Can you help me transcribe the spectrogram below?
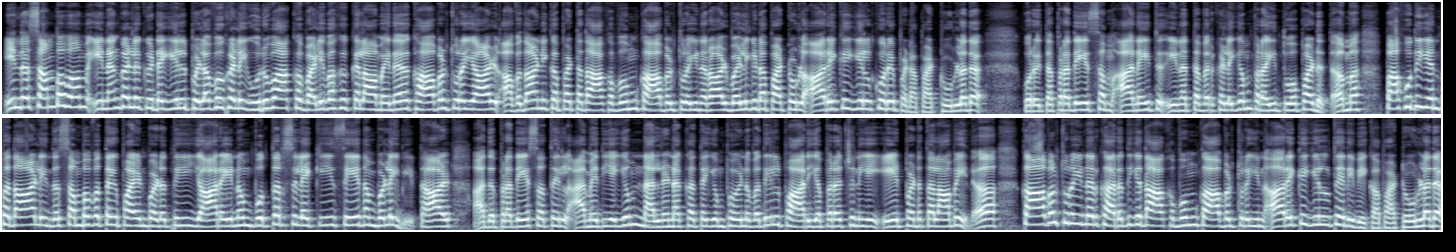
இந்த சம்பவம் இனங்களுக்கிடையில் பிளவுகளை உருவாக்க வழிவகுக்கலாம் என காவல்துறையால் அவதானிக்கப்பட்டதாகவும் காவல்துறையினரால் வெளியிடப்பட்டுள்ள அறிக்கையில் குறிப்பிடப்பட்டுள்ளது. குறித்த பிரதேசம் அனைத்து இனத்தவர்களையும் பிரதித்துவப்படுத்தும் பகுதி என்பதால் இந்த சம்பவத்தை பயன்படுத்தி யாரேனும் புத்தர் சிலைக்கு சேதம் விளைவித்தால் அது பிரதேசத்தில் அமைதியையும் நல்லிணக்கத்தையும் பேணுவதில் பாரிய பிரச்சனையை ஏற்படுத்தலாம் என காவல்துறையினர் கருதியதாகவும் காவல்துறையின் அறிக்கையில் தெரிவிக்கப்பட்டுள்ளது.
